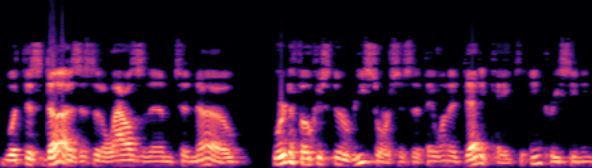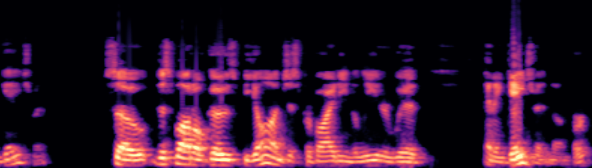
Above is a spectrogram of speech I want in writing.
What this does is it allows them to know where to focus their resources that they want to dedicate to increasing engagement. So this model goes beyond just providing the leader with an engagement number.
